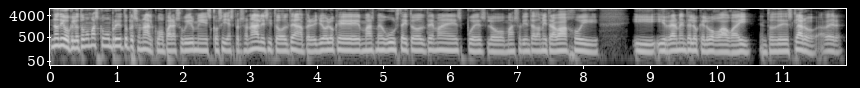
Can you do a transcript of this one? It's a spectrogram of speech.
No digo que lo tomo más como un proyecto personal, como para subir mis cosillas personales y todo el tema, pero yo lo que más me gusta y todo el tema es pues lo más orientado a mi trabajo y, y, y realmente lo que luego hago ahí. Entonces, claro, a ver,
